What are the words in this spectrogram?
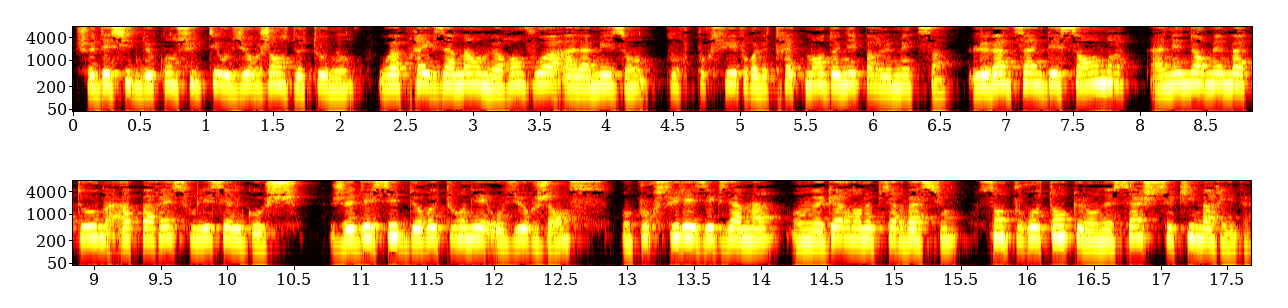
Je décide de consulter aux urgences de Tonon, où après examen on me renvoie à la maison pour poursuivre le traitement donné par le médecin. Le 25 décembre, un énorme hématome apparaît sous l'aisselle gauche. Je décide de retourner aux urgences. On poursuit les examens, on me garde en observation, sans pour autant que l'on ne sache ce qui m'arrive.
